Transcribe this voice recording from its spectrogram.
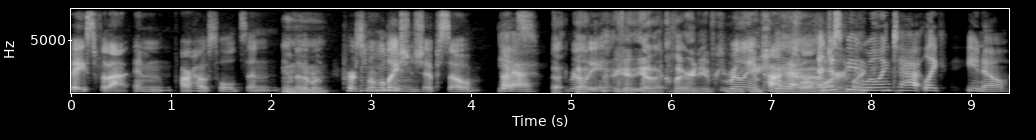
space for that in our households and in the Mhm. personal Mhm. relationships. So that's That, really- that, again, yeah, that clarity of communication Really impactful. yeah, Yeah. and just being like- willing to have like you know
